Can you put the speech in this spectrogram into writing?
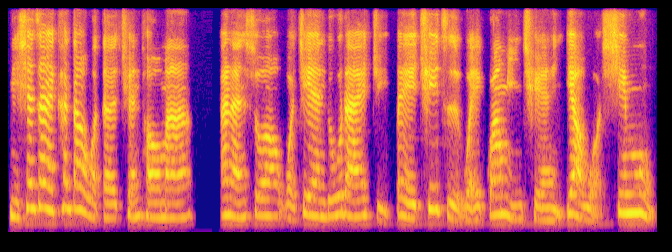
你现在看到我的拳头吗？阿难说：我见如来举臂屈指为光明泉，耀我心目。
